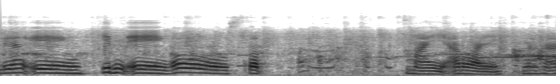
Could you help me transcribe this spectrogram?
เลี้ยงเองกินเอง โอ้ สด ใหม่อร่อยนะคะ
